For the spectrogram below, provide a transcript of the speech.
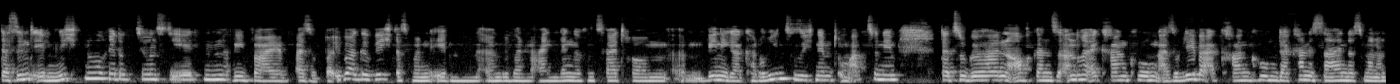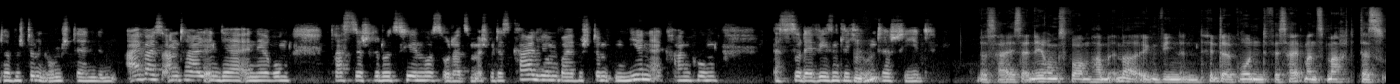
Das sind eben nicht nur Reduktionsdiäten wie bei, also bei Übergewicht, dass man eben ähm, über einen längeren Zeitraum ähm, weniger Kalorien zu sich nimmt, um abzunehmen. Dazu gehören auch ganz andere Erkrankungen, also Lebererkrankungen. Da kann es sein, dass man unter bestimmten Umständen Eiweißanteil in der Ernährung drastisch reduzieren muss oder zum Beispiel das Kalium bei bestimmten Nierenerkrankungen. Das ist so der wesentliche mhm. Unterschied. Das heißt, Ernährungsformen haben immer irgendwie einen Hintergrund, weshalb man es macht. Das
